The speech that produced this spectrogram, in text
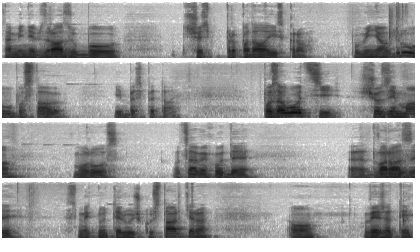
замінив зразу, бо щось пропадала іскра. Поміняв другу, поставив і без питань. По заводці, що зима, мороз. Оце виходить е, два рази смикнути ручку стартера. О, вижати,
